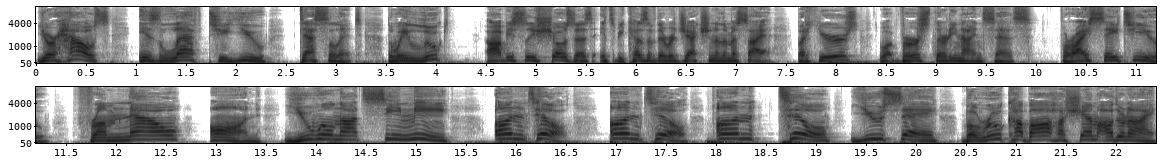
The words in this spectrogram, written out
your house is left to you desolate. The way Luke obviously shows us it's because of the rejection of the Messiah. But here's what verse 39 says For I say to you, from now on, you will not see me until, until, until you say, Baruch haba Hashem Adonai.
